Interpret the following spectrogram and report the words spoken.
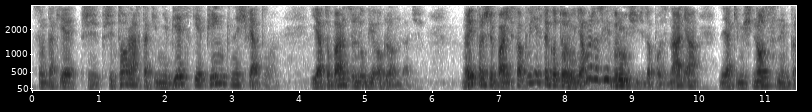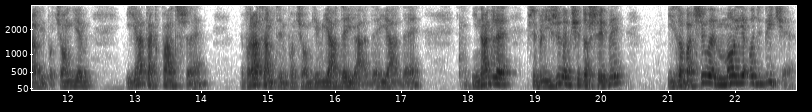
są takie, przy, przy torach takie niebieskie, piękne światła. I ja to bardzo lubię oglądać. No i proszę Państwa, później z tego Torunia można sobie wrócić do Poznania jakimś nocnym prawie pociągiem. I ja tak patrzę, wracam tym pociągiem, jadę, jadę, jadę. I nagle przybliżyłem się do szyby i zobaczyłem moje odbicie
